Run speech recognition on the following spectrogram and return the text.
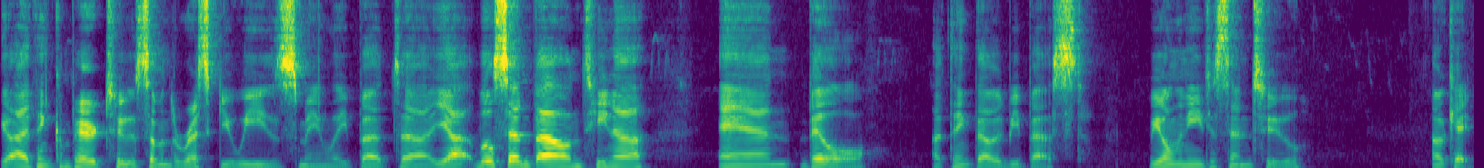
Yeah, I think compared to some of the rescuees mainly, but uh, yeah, we'll send Valentina and Bill. I think that would be best. We only need to send two. Okay,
